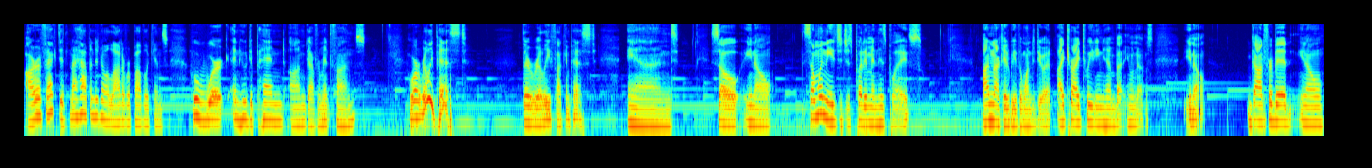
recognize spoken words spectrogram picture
are affected. And I happen to know a lot of Republicans who work and who depend on government funds who are really pissed. They're really fucking pissed. And so, you know, someone needs to just put him in his place. I'm not going to be the one to do it. I tried tweeting him, but who knows? You know, God forbid, you know,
